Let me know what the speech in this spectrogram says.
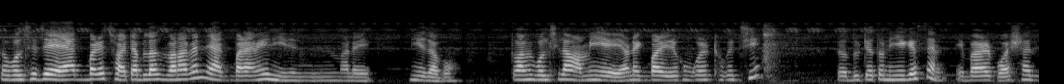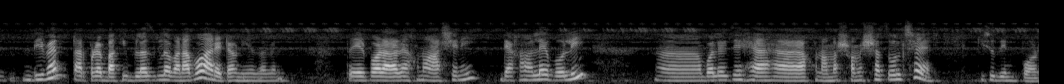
তো বলছে যে, একবারে ছয়টা ব্লাউজ বানাবেন, একবারে আমি মানে নিয়ে যাব। তো আমি বলছিলাম, আমি অনেকবার এরকম করে ঠকেছি। তো দুইটা তো নিয়ে গেছেন, এবার পয়সা দিবেন, তারপরে বাকি ব্লাউজগুলো বানাবো, আর এটাও নিয়ে যাবেন। তো এরপর আর এখনও আসেনি। দেখা হলে বলি বলে যে হ্যাঁ হ্যাঁ এখন আমার সমস্যা চলছে কিছুদিন পর।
